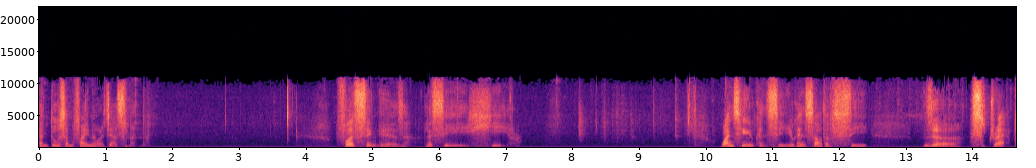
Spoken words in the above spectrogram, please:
and do some final adjustment. First thing is, let's see here. One thing you can see, you can sort of see the strap,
